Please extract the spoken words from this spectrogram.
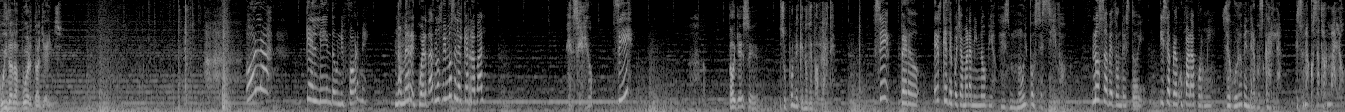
Cuida la puerta, James. ¡Hola! ¡Qué lindo uniforme! ¿No me recuerdas? Nos vimos en el carnaval. ¿En serio? ¿Sí? Oye, se supone que no debo hablarte. Sí, pero es que debo llamar a mi novio. Es muy posesivo. No sabe dónde estoy y se preocupará por mí. Seguro vendrá a buscarla. Es un acosador malo.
